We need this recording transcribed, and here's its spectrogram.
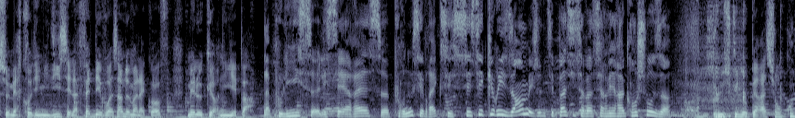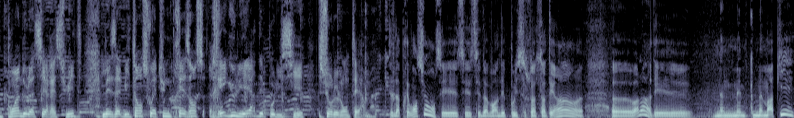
Ce mercredi midi, c'est la fête des voisins de Malakoff, mais le cœur n'y est pas. La police, les CRS, pour nous, c'est vrai que c'est sécurisant, mais je ne sais pas si ça va servir à grand-chose. Plus qu'une opération coup de poing de la CRS 8, les habitants souhaitent une présence régulière des policiers sur le long terme. C'est de la prévention, c'est d'avoir des policiers sur le terrain, euh, voilà, des même, même, même à pied,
